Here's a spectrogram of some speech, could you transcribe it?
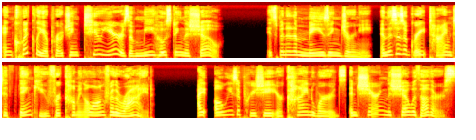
and quickly approaching two years of me hosting the show. It's been an amazing journey, and this is a great time to thank you for coming along for the ride. I always appreciate your kind words and sharing the show with others.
